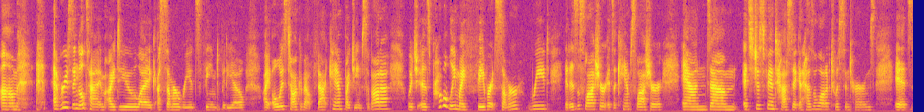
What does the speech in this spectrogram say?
Um, every single time I do like a summer reads themed video, I always talk about Fat Camp by James Sabata, which is probably my favorite summer read. It is a slasher, it's a camp slasher, and um, it's just fantastic. It has a lot of twists and turns. It's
